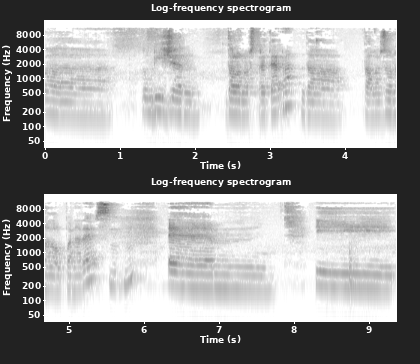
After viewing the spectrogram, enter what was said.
eh, d'origen de la nostra terra, de, de la zona del Penedès, uh -huh. eh, i,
